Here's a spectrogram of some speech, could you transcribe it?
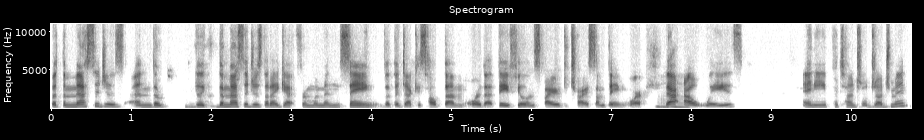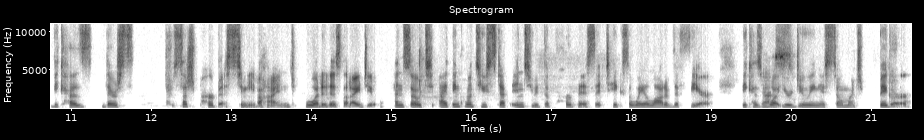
but the messages and the, the the messages that I get from women saying that the deck has helped them or that they feel inspired to try something or mm-hmm. that outweighs any potential judgment because there's such purpose to me behind what it is that I do. And so t- I think once you step into the purpose, it takes away a lot of the fear because yes. what you're doing is so much bigger.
